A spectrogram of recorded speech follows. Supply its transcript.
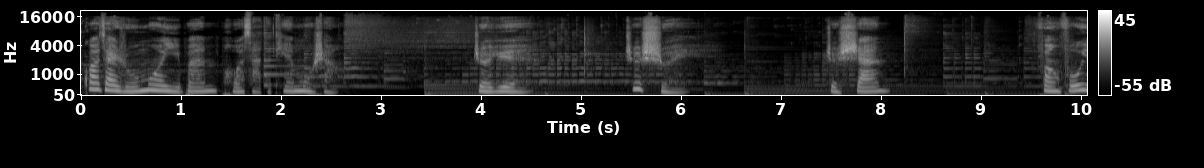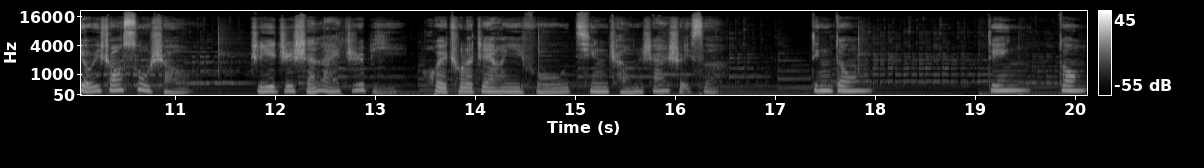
挂在如墨一般泼洒的天幕上。这月，这水，这山。仿佛有一双素手，执一支神来之笔，绘出了这样一幅青城山水色。叮咚，叮咚，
